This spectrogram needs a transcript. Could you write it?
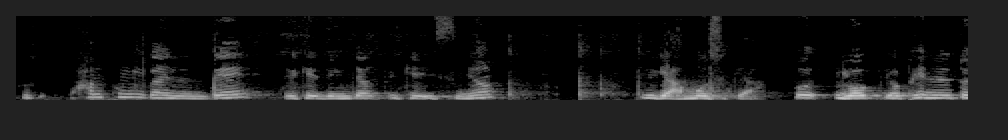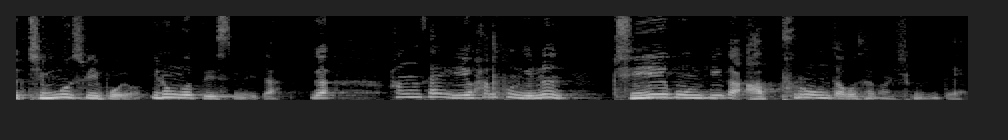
그 환풍기가 있는데 이렇게 냉장 이렇게 있으면 이게 앞모습이야. 또 옆, 옆에 있는 또 뒷모습이 보여. 이런 것도 있습니다. 그러니까 항상 이 환풍기는 뒤에 공기가 앞으로 온다고 생각하시면 돼.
